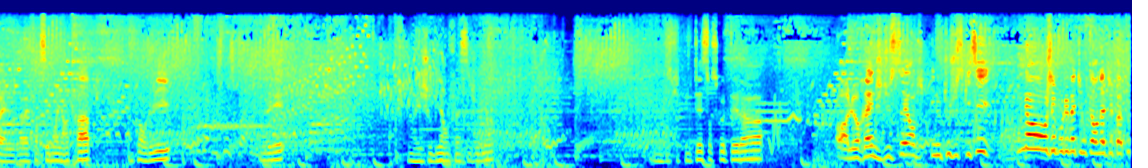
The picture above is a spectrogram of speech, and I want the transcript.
Ouais, ouais, forcément, il y a un trap. Encore lui. Allez. Il joue bien en face, il joue bien. Sur ce côté-là. Oh, le range du Surge Il nous touche jusqu'ici Non J'ai voulu mettre une tornade, j'ai pas pu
